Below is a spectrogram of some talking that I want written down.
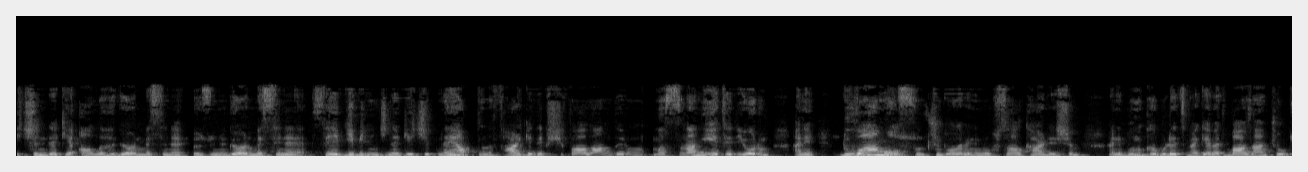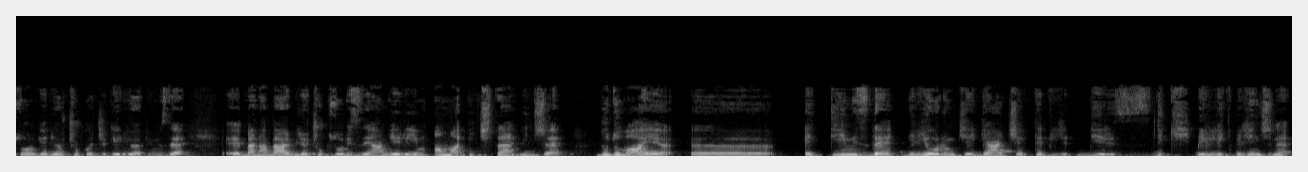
içindeki Allah'ı görmesine, özünü görmesine, sevgi bilincine geçip ne yaptığını fark edip şifalandırmasına niyet ediyorum. Hani duam olsun çünkü o da benim ruhsal kardeşim. Hani bunu kabul etmek evet bazen çok zor geliyor, çok acı geliyor hepimize. Ben haber bile çok zor izleyen biriyim ama içten içe bu duayı e, ettiğimizde biliyorum ki gerçekte bir birlik birlik bilincine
